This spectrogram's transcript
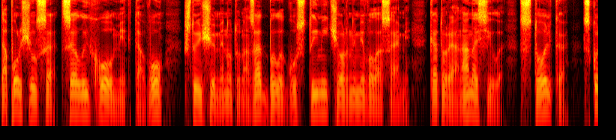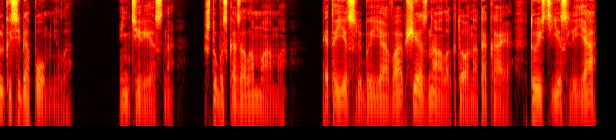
топорщился целый холмик того, что еще минуту назад было густыми черными волосами, которые она носила столько, сколько себя помнила. Интересно, что бы сказала мама. Это если бы я вообще знала, кто она такая. То есть если я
